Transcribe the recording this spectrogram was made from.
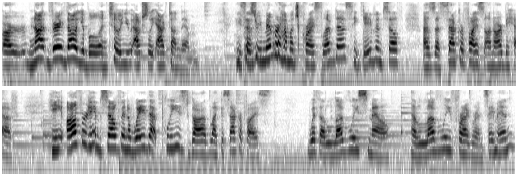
are not very valuable until you actually act on them. He says, Remember how much Christ loved us? He gave himself as a sacrifice on our behalf. He offered himself in a way that pleased God like a sacrifice with a lovely smell, a lovely fragrance. Amen.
